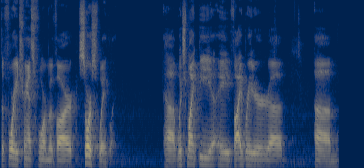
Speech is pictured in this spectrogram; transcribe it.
the Fourier transform of our source wavelet, uh, which might be a vibrator um,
